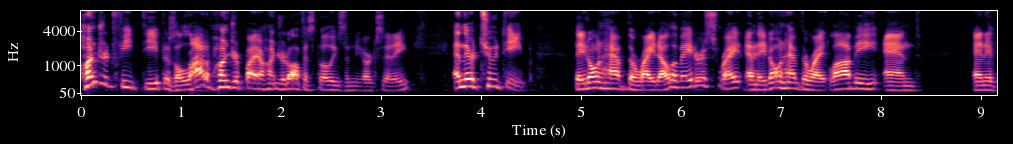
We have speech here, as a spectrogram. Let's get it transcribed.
100 feet deep. There's a lot of 100 by 100 office buildings in New York City, and they're too deep. They don't have the right elevators, right? And they don't have the right lobby, and and if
